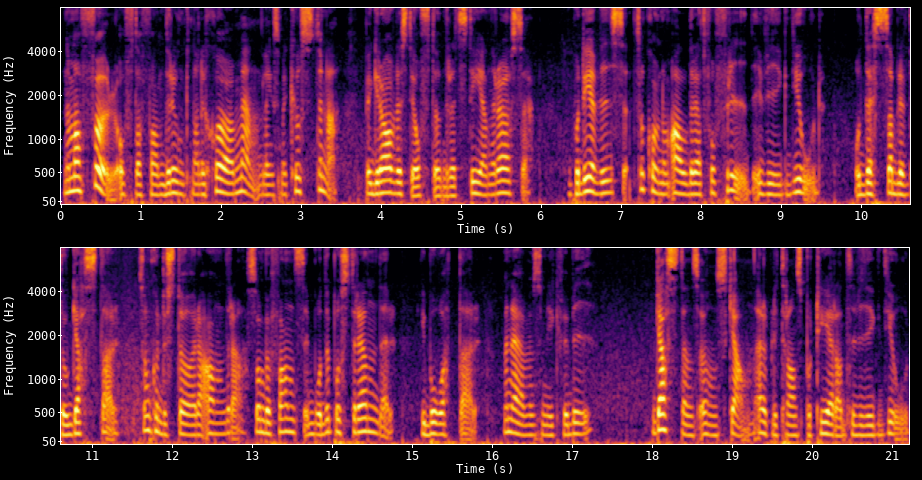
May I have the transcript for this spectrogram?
När man förr ofta fann drunknade sjömän längs med kusterna begravdes de ofta under ett stenröse och på det viset så kom de aldrig att få frid i vigd jord och dessa blev då gastar som kunde störa andra som befann sig både på stränder, i båtar men även som gick förbi. Gastens önskan är att bli transporterad till vigd jord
